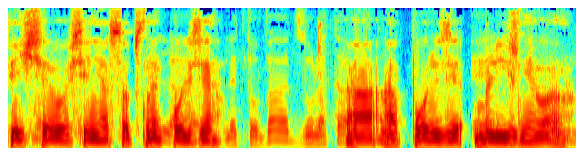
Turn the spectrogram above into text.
печься вовсе не о собственной пользе, а о пользе ближнего.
